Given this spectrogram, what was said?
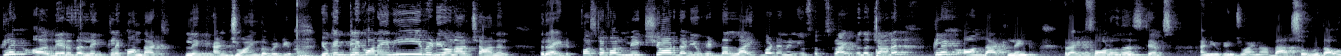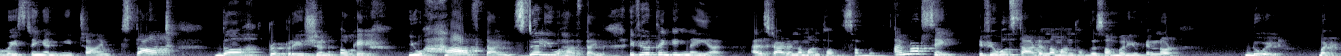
Click uh, there is a link. Click on that link and join the video. You can click on any video on our channel right? First of all make sure that you hit the like button and you subscribe to the channel. Click on that link right? Follow the steps and you can join our batch. So without wasting any time start the preparation okay? You have time. Still you have time. If you're thinking nahi yaar i'll start in the month of december. I'm not saying if you will start in the month of december you cannot do it. But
